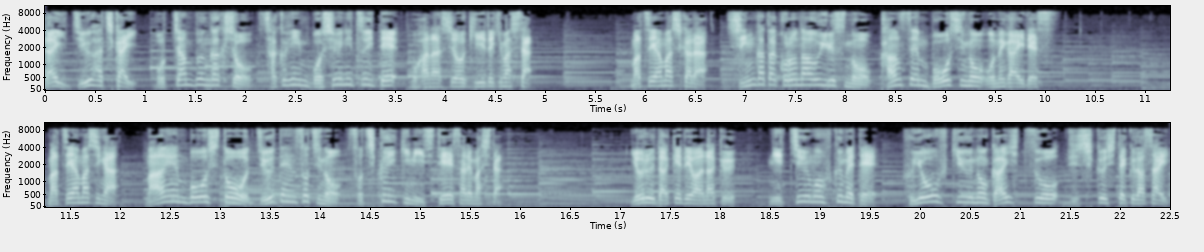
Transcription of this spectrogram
第18回坊ちゃん文学賞作品募集についてお話を聞いてきました。松山市から新型コロナウイルスの感染防止のお願いです。松山市がまん延防止等重点措置の措置区域に指定されました。夜だけではなく日中も含めて不要不急の外出を自粛してください。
